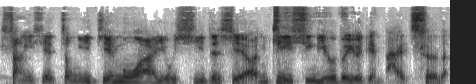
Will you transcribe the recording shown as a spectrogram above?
上一些综艺节目啊、游戏这些啊，你自己心里会不会有点排斥的？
